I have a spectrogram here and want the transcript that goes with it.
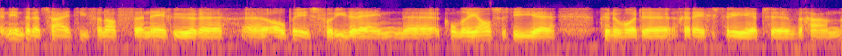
een internetsite die vanaf 9 uur open is voor iedereen. condolences die kunnen worden geregistreerd. Uh, we gaan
